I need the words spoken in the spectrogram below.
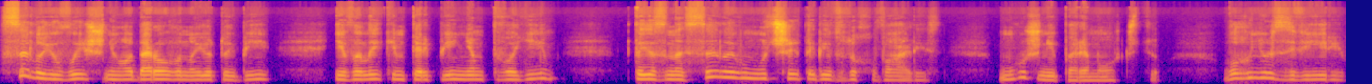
силою вишнього, дарованою тобі і великим терпінням твоїм, ти знесилив мучителів зухвалість, мужній переможцю, вогню звірів,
